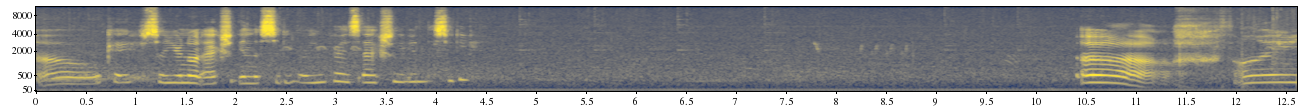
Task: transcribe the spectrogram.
Oh, okay. So you're not actually in the city. Are you guys actually in the city? Ugh. Fine.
